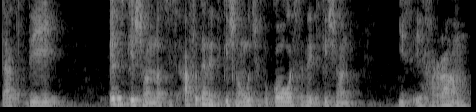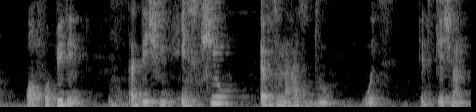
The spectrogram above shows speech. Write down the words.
that the education, that is African education, which people call Western education, is a haram or forbidden, that they should eschew everything that has to do with education.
